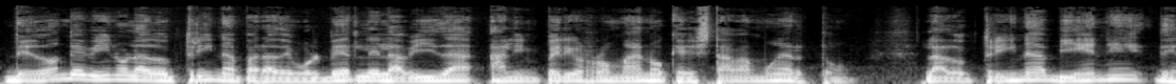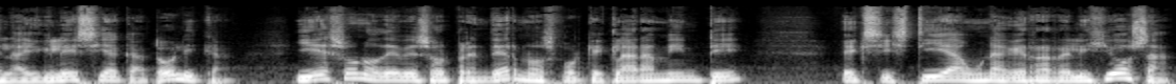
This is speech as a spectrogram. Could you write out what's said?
¿de dónde vino la doctrina para devolverle la vida al imperio romano que estaba muerto? La doctrina viene de la Iglesia católica, y eso no debe sorprendernos porque claramente existía una guerra religiosa,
